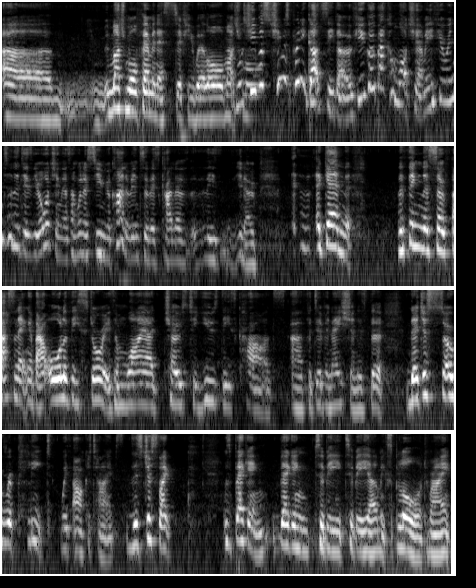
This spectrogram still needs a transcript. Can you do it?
um much more feminist if you will or much well, more... she was she was pretty gutsy though if you go back and watch it i mean if you're into the disney you're watching this i'm going to assume you're kind of into this kind of these you know again, the thing that's so fascinating about all of these stories and why I chose to use these cards uh, for divination is that they're just so replete with archetypes. There's just like it was begging, begging to be to be um, explored, right?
